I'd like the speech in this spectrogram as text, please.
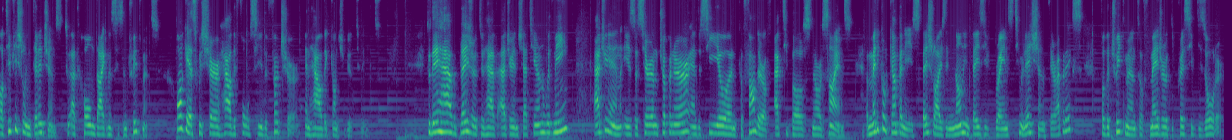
artificial intelligence to at home diagnosis and treatments. Our guests will share how they foresee the future and how they contribute to it. Today, I have the pleasure to have Adrien Chatillon with me. Adrien is a serial entrepreneur and the CEO and co founder of ActiPulse Neuroscience a medical company specialized in non-invasive brain stimulation therapeutics for the treatment of major depressive disorder.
